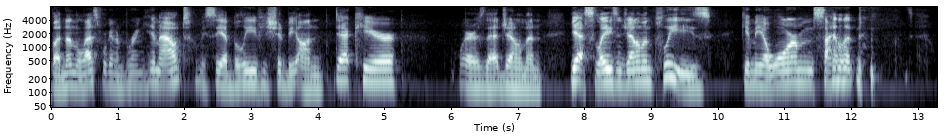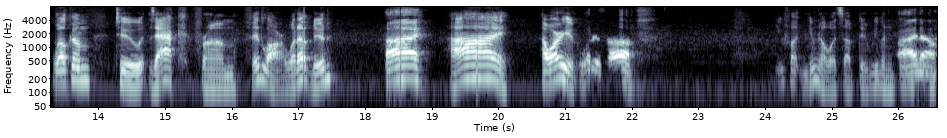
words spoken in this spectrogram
but nonetheless, we're going to bring him out. Let me see. I believe he should be on deck here. Where is that gentleman? Yes, ladies and gentlemen, please give me a warm, silent welcome to Zac from Fidlar. What up, dude? Hi, Hi. How are you? what is up? You fuck, you know what's up, dude. We've been I know.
